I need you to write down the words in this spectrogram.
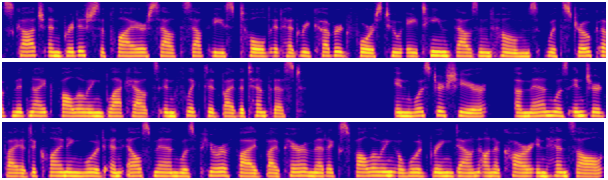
Scotch and British supplier South Southeast told it had recovered force to 18,000 homes with stroke of midnight following blackouts inflicted by the tempest. In Worcestershire, a man was injured by a declining wood and else man was purified by paramedics following a wood bring down on a car in Hensol,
